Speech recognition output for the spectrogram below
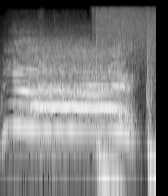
Nerds!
